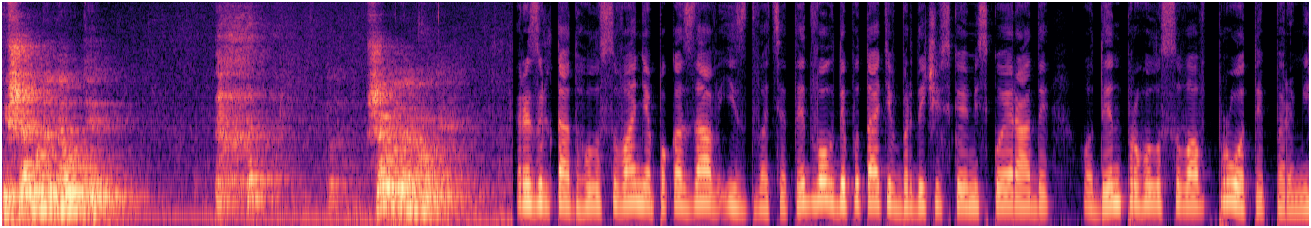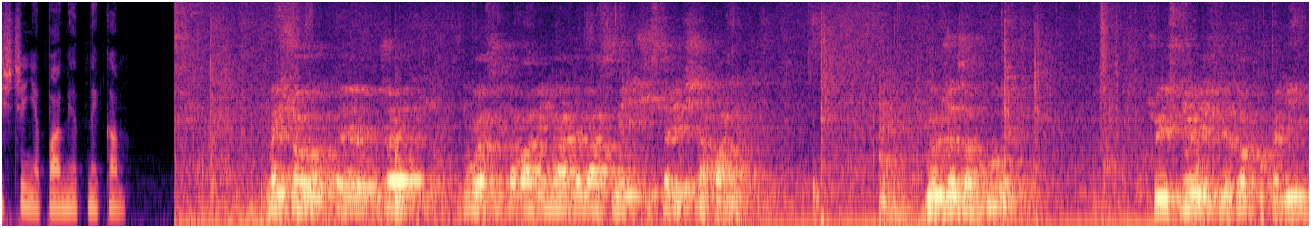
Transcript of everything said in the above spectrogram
І ще буде не один. Ще буде не один. Результат голосування показав із 22 депутатів Бердичівської міської ради один проголосував проти переміщення пам'ятника. Ми що, е, вже Друга світова війна для нас не історична пам'ять. Ми вже забули, що існує зв'язок поколінь.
